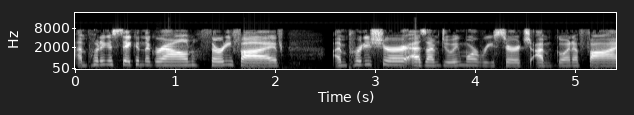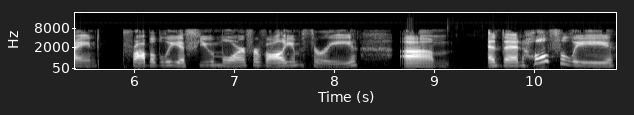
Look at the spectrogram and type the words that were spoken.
I'm putting a stake in the ground, 35. I'm pretty sure as I'm doing more research, I'm going to find probably a few more for volume three, um, and then hopefully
